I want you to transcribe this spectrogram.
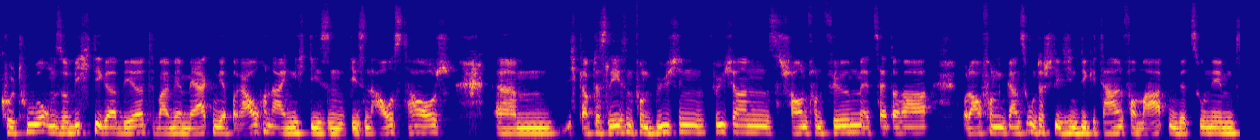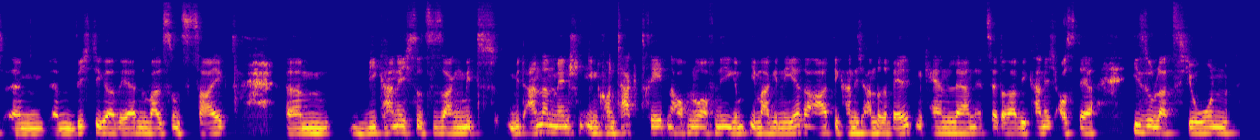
Kultur umso wichtiger wird, weil wir merken, wir brauchen eigentlich diesen, diesen Austausch. Ähm, ich glaube, das Lesen von Büchern, Büchern, das Schauen von Filmen etc. oder auch von ganz unterschiedlichen digitalen Formaten wird zunehmend ähm, ähm, wichtiger werden, weil es uns zeigt, ähm, wie kann ich sozusagen mit, mit anderen Menschen in Kontakt treten, auch nur auf eine imaginäre Art, wie kann ich andere Welten kennenlernen, etc., wie kann ich aus der Isolation,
